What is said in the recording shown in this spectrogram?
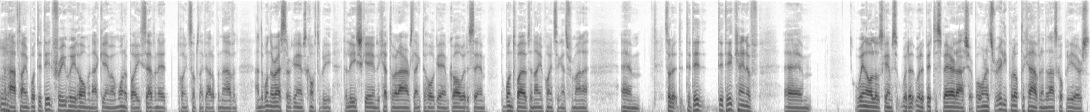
mm. at halftime. But they did freewheel home in that game and won it by seven, eight points, something like that, up in Navan. And they won the rest of their games comfortably. The Laois game, they kept them at arm's length the whole game. Galway the same. The 112 to 9 points against Fermanagh. Um, so they, they, did they did kind of um, win all those games with a, with a bit to spare last year. But when it's really put up to Cavan in the last couple of years,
